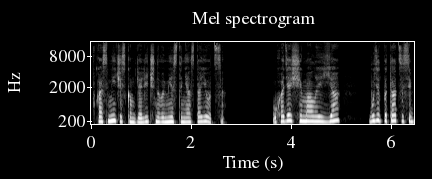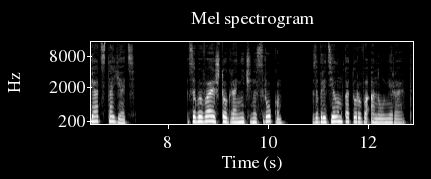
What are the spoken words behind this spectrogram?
в космическом для личного места не остается. Уходящее малое «я» — будет пытаться себя отстоять, забывая, что ограничено сроком, за пределом которого оно умирает.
